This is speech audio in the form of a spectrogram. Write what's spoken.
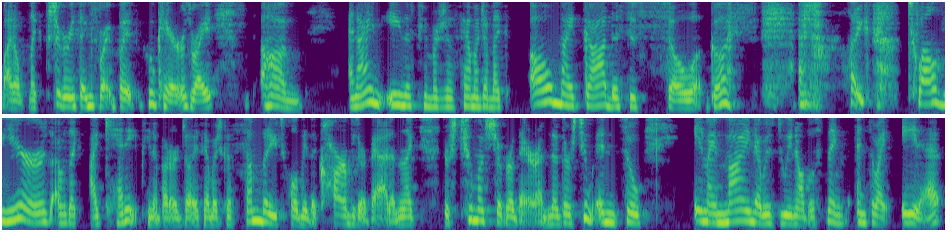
I don't like sugary things, right? But who cares, right? Um, and I'm eating this peanut butter sandwich. I'm like, oh my God, this is so good. And for like 12 years, I was like, I can't eat peanut butter jelly sandwich because somebody told me the carbs are bad and like there's too much sugar there and there's too, and so in my mind, I was doing all those things. And so I ate it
